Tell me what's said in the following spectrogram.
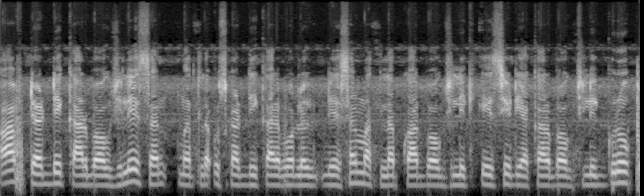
after decarboxylation मतलब उसका डिकार्बोलेशन मतलब कार्बोक्सिलिक एसिड या कार्बोक्सिलिक ग्रुप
